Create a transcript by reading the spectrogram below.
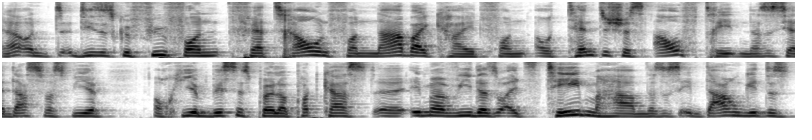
Ja, und dieses Gefühl von Vertrauen, von Nahbarkeit, von authentisches Auftreten, das ist ja das, was wir auch hier im Business Perler Podcast äh, immer wieder so als Themen haben, dass es eben darum geht, dass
